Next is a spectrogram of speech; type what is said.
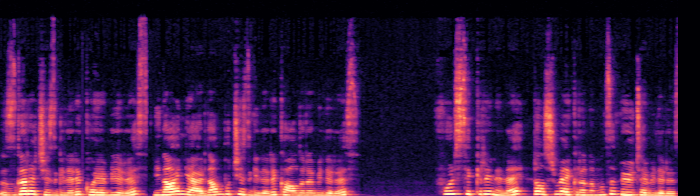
ızgara çizgileri koyabiliriz. Yine aynı yerden bu çizgileri kaldırabiliriz. Full Screen ile çalışma ekranımızı büyütebiliriz.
